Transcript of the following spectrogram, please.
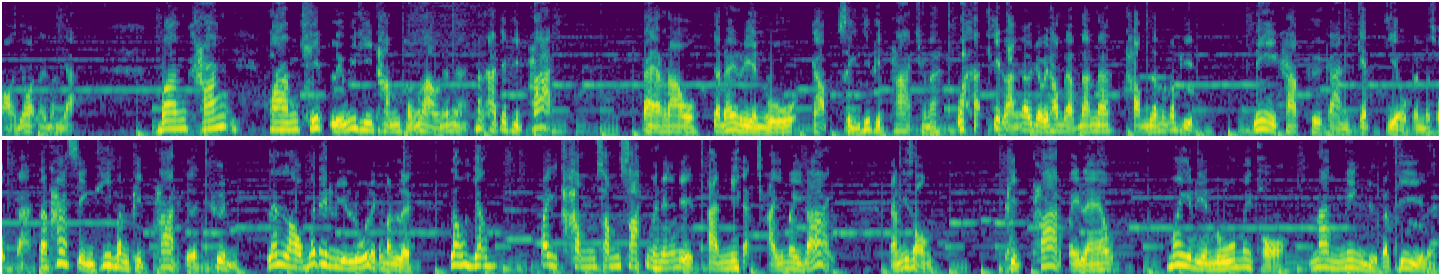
ต่อยอดอะไรบางอย่าง บางครั้งความคิดหรือวิธีทำของเรานั้นน่ะมันอาจจะผิดพลาด แต่เราจะได้เรียนรู้กับสิ่งที่ผิดพลาดใช่ไหมว่าที่หลังเราอย่าไปทำแบบนั้นนะทำแล้วมันก็ผิดนี่ครับคือการเก็บเกี่ยวเป็นประสบการณ์ แต่ถ้าสิ่งที่มันผิดพลาดเกิดขึ้น และเราไม่ได้เรียนรู้อะไรกับมันเลย เรายังไปทำซ้ำๆเหมือนอย่างนั้อันเนี้ยใช้ไม่ได้อันที่สองผิดพลาดไปแล้ว ไม่เรียนรู้ไม่พอ นั่งนิ่งอยู่กับที่เลย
